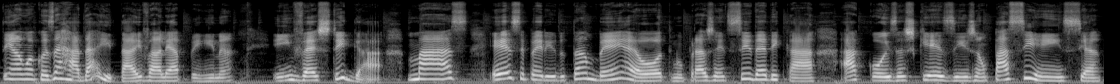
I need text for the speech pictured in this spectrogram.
tem alguma coisa errada aí, tá? E vale a pena investigar. Mas esse período também é ótimo para a gente se dedicar a coisas que exijam paciência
